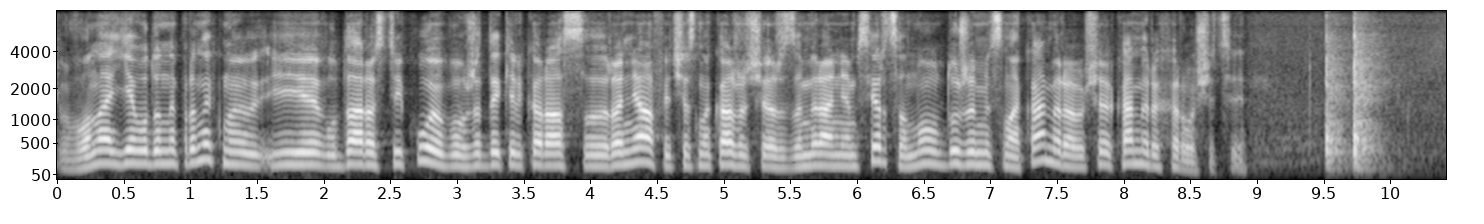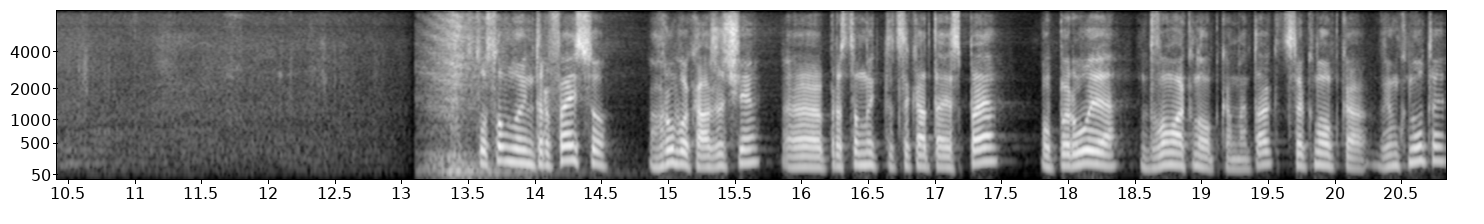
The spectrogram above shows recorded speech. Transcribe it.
Вона є водонепроникною і ударостійкою, бо вже декілька разів раняв, і, чесно кажучи, аж з замиранням серця, ну дуже міцна камера. Взагалі камери хороші ці. Стосовно інтерфейсу, грубо кажучи, е, представник ТЦК та СП оперує двома кнопками. Так? Це кнопка вімкнути,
